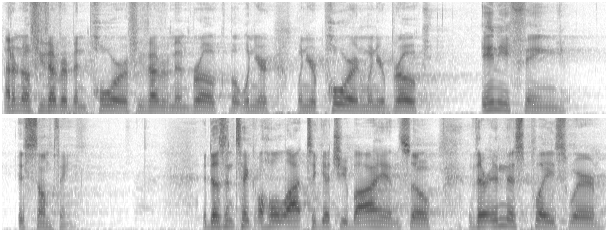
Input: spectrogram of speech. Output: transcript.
I don't know if you've ever been poor or if you've ever been broke, but when you're, when you're poor and when you're broke, anything is something. It doesn't take a whole lot to get you by. And so, they're in this place where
